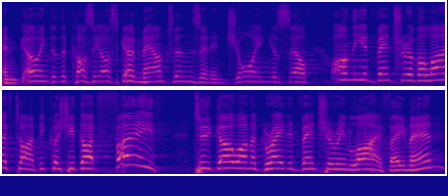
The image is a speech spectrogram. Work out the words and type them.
and going to the Kosciuszko Mountains and enjoying yourself on the adventure of a lifetime because you got faith to go on a great adventure in life. Amen?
